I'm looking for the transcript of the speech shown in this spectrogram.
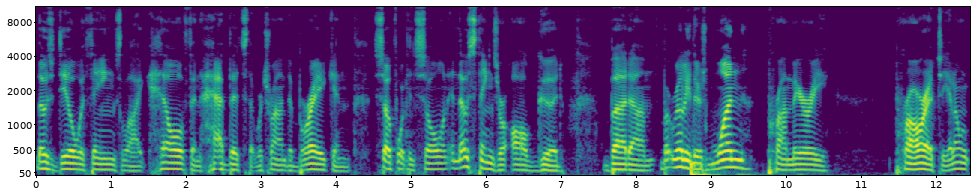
those deal with things like health and habits that we're trying to break, and so forth and so on. And those things are all good, but um, but really, there's one primary priority. I don't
